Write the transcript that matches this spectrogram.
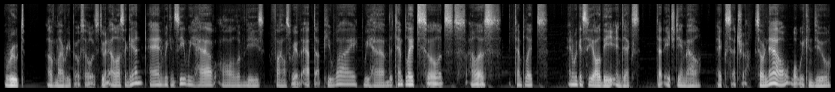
root of my repo. So let's do an ls again, and we can see we have all of these files. We have the app.py, we have the templates. So let's ls templates, and we can see all the index.html, etc. So now what we can do,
